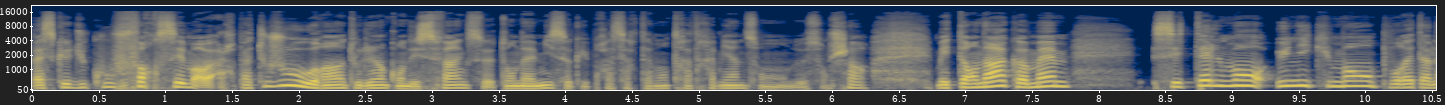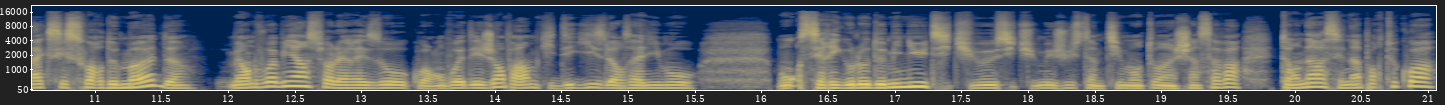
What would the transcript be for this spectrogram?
Parce que du coup, forcément, alors pas toujours, hein, tous les gens qui ont des sphinx, ton ami s'occupera certainement très très bien de son, de son chat. Mais t'en as quand même, c'est tellement uniquement pour être un accessoire de mode mais on le voit bien sur les réseaux, quoi. On voit des gens, par exemple, qui déguisent leurs animaux. Bon, c'est rigolo deux minutes, si tu veux. Si tu mets juste un petit manteau à un chien, ça va. T'en as, c'est n'importe quoi.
